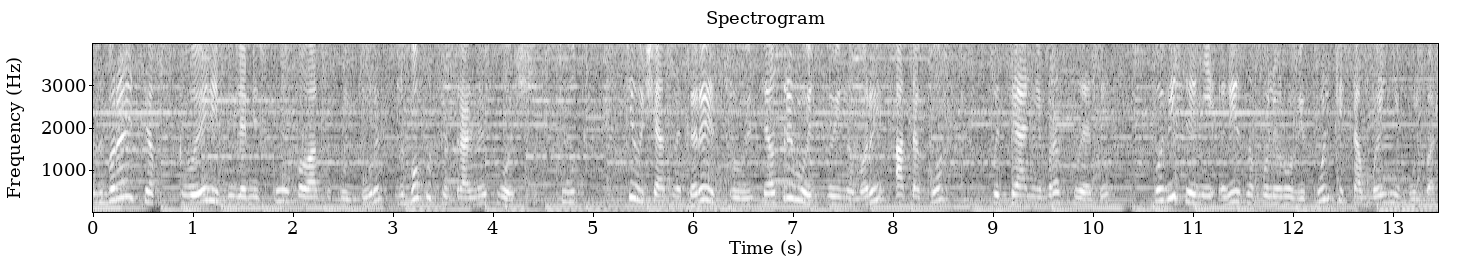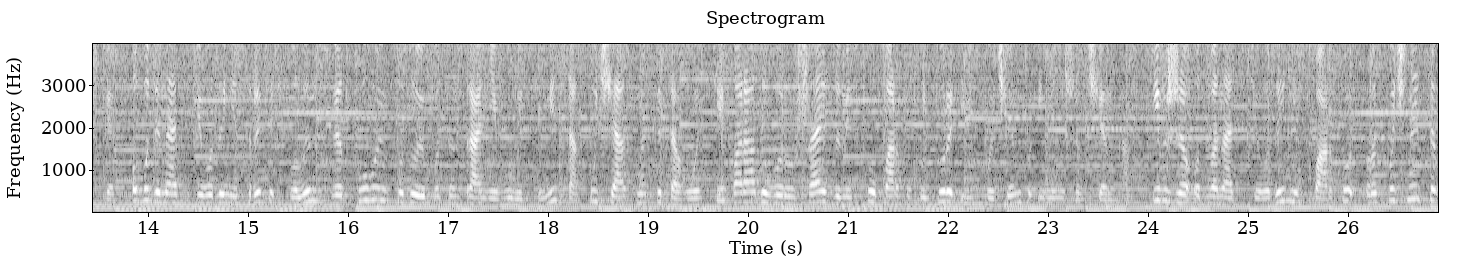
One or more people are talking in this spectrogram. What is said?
збираються в сквері біля міського палацу культури з боку центральної площі. Тут всі учасники реєструються, отримують свої номери, а також спеціальні браслети, повітряні різнокольорові кульки та мильні бульбашки. Об 11 годині 30 хвилин святковою ходою по центральній вулиці міста учасники та гості параду вирушають до міського парку культури і відпочинку імені Шевченка. І вже о 12 годині в парку розпочнеться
